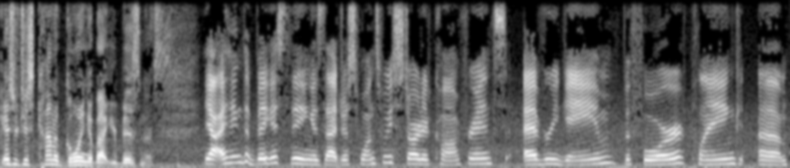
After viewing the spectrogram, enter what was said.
guys are just kind of going about your business. Yeah, I think the biggest thing is that just once we started conference, every game before playing. Um,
